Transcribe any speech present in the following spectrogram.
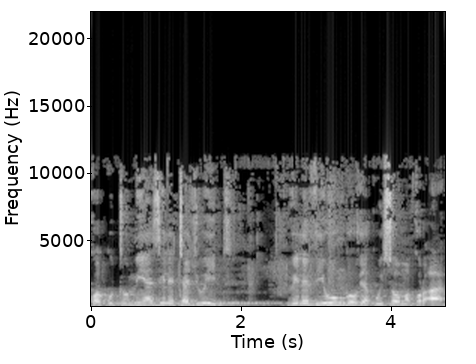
kwa kutumia zile tajwid vile viungo vya kuisoma Qur'an.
